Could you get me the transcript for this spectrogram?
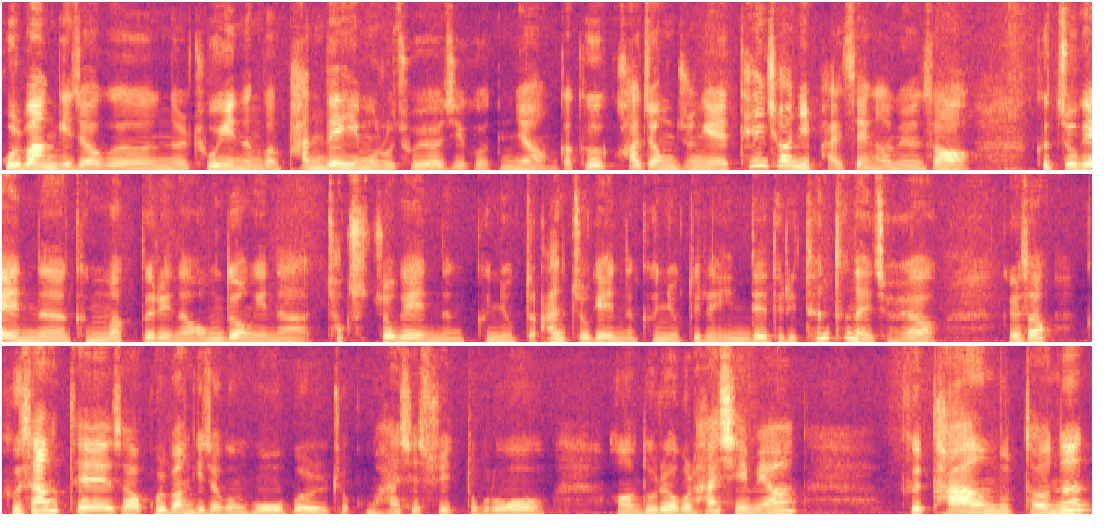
골반 기저근을 조이는 건 반대 힘으로 조여지거든요. 그러니까 그 과정 중에 텐션이 발생하면서 그쪽에 있는 근막들이나 엉덩이나 척수 쪽에 있는 근육들, 안쪽에 있는 근육들이나 인대들이 튼튼해져요. 그래서 그 상태에서 골반 기저근 호흡을 조금 하실 수 있도록 어, 노력을 하시면 그 다음부터는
